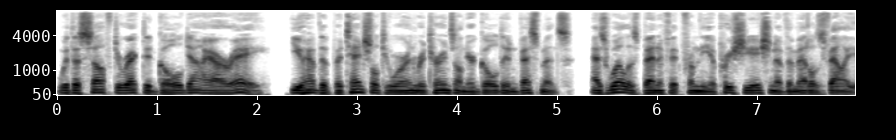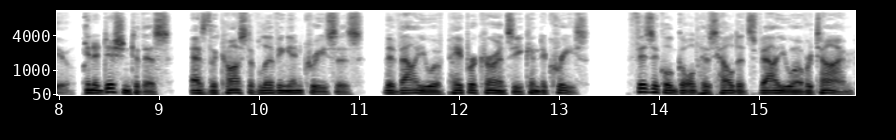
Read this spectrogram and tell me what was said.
With a self-directed gold IRA, you have the potential to earn returns on your gold investments, as well as benefit from the appreciation of the metal's value. In addition to this, as the cost of living increases, the value of paper currency can decrease. Physical gold has held its value over time,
